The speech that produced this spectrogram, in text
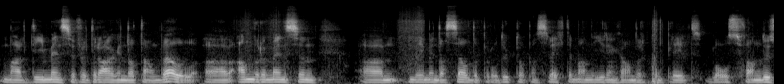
maar die mensen verdragen dat dan wel. Eh, andere mensen ehm, nemen datzelfde product op een slechte manier en gaan er compleet los van. Dus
